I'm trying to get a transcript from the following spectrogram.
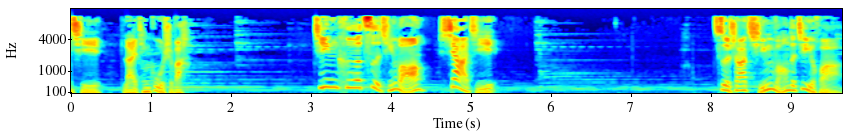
起来听故事吧。荆轲刺秦王下集。刺杀秦王的计划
